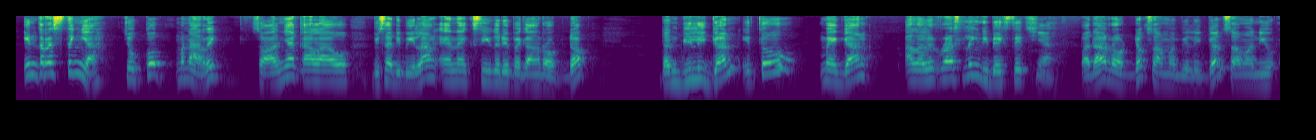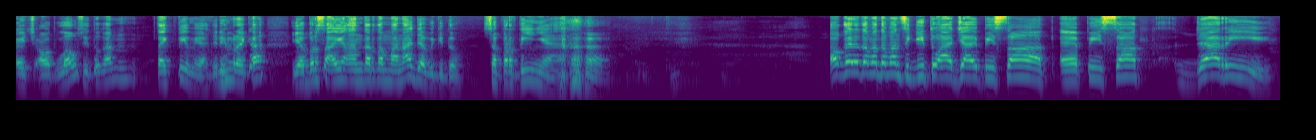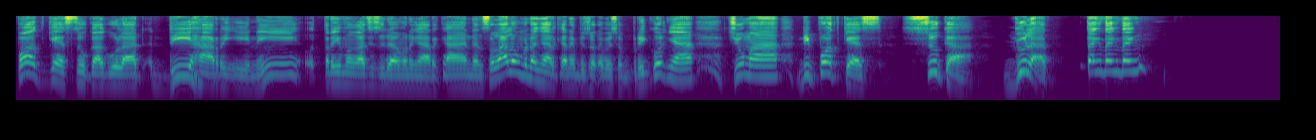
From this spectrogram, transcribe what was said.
Interesting ya, cukup menarik. Soalnya kalau bisa dibilang NXT itu dipegang Road Dogg dan Billy Gunn itu megang All Elite Wrestling di backstage-nya. Padahal Road Dogg sama Billy Gunn sama New Age Outlaws itu kan tag team ya. Jadi mereka ya bersaing antar teman aja begitu. Sepertinya. Oke deh teman-teman segitu aja episode episode dari podcast Suka Gulat di hari ini. Terima kasih sudah mendengarkan dan selalu mendengarkan episode-episode berikutnya cuma di podcast Suka Gulat. Teng teng teng.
